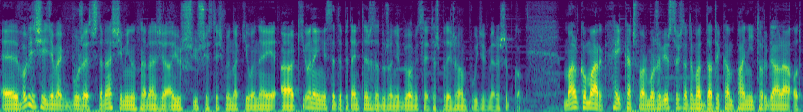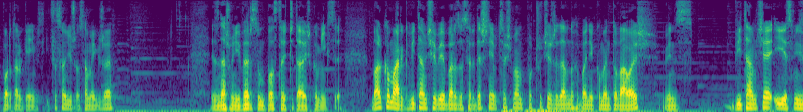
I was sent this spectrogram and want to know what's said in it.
E, w ogóle dzisiaj idziemy jak burze, jest 14 minut na razie, a już, już jesteśmy na Q&A, a Q&A niestety pytań też za dużo nie było, więc tutaj też podejrzewam pójdzie w miarę szybko. Malko Mark, hej Kaczmar, może wiesz coś na temat daty kampanii Torgala od Portal Games i co sądzisz o samej grze? Znasz uniwersum, postać, czytałeś komiksy. Malko Mark, witam Ciebie bardzo serdecznie. Coś mam poczucie, że dawno chyba nie komentowałeś, więc Witam Cię i jest mi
